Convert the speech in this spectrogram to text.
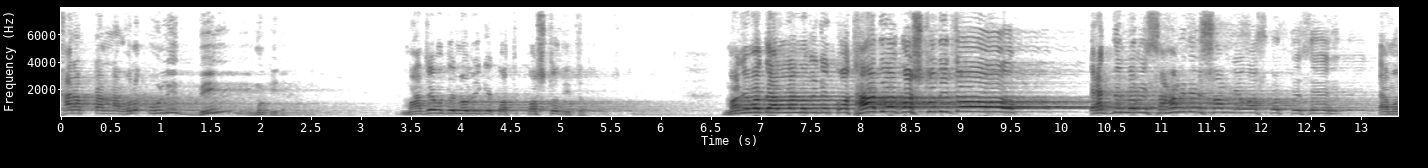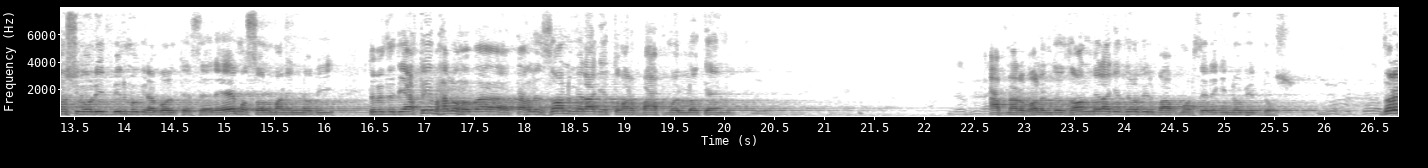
খারাপটার নাম হলো উলিদ বিন মুগিরা। মাঝে মধ্যে নবীকে কষ্ট দিত। মাঝে মধ্যে আল্লাহ নবীকে কথা দিয়ে কষ্ট দিত। একদিন নবী সাহাবিদের সামনে ওয়াজ করতেছেন। এমন শিবলিদ বিন মুগিরা বলতেছে, রে মুসলমানের নবী, তুমি যদি এতই ভালো হবা, তাহলে জন্মের আগে তোমার বাপ মরল কেন? আপনারা বলেন যে জন্মের আগে নবীর বাপ মরছে, এটা কি নবীর দোষ? ধরে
